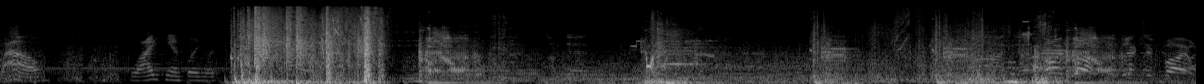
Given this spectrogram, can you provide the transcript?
Wow. Slide canceling with. I'm dead. Time's up. Objective failed.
